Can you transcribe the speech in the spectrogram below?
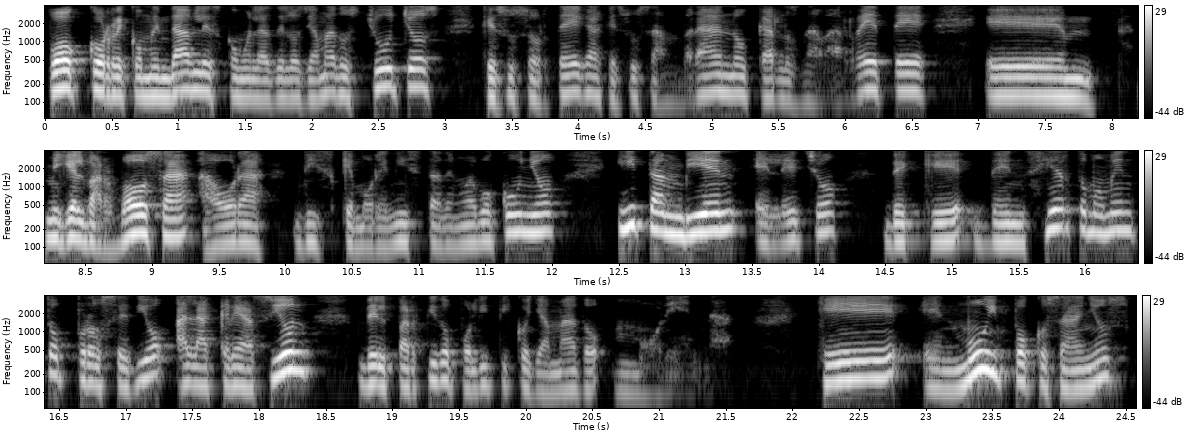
poco recomendables como las de los llamados chuchos, Jesús Ortega, Jesús Zambrano, Carlos Navarrete, eh, Miguel Barbosa, ahora disque morenista de nuevo cuño, y también el hecho de que de en cierto momento procedió a la creación del partido político llamado Morena, que en muy pocos años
